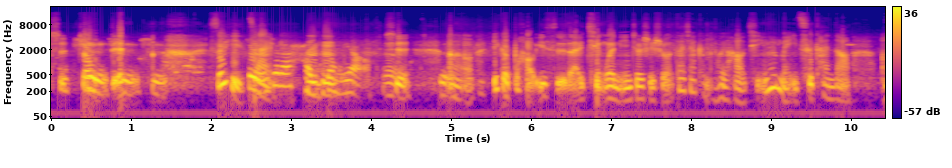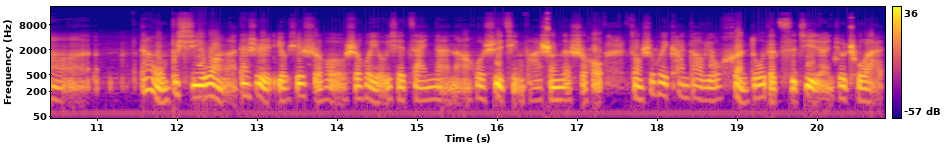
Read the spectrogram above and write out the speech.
是重点，是是。所以在我觉得很重要。是呃，一个不好意思来请问您，就是说大家可能会好奇，因为每一次看到呃，当然我们不希望啊，但是有些时候社会有一些灾难啊或事情发生的时候，总是会看到有很多的慈济人就出来。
